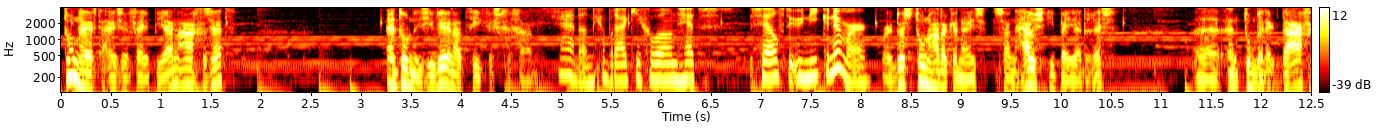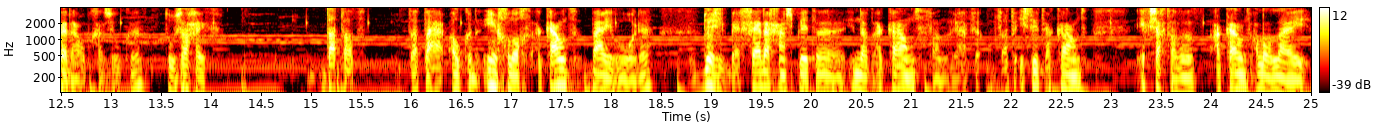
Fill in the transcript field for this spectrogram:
Toen heeft hij zijn VPN aangezet. En toen is hij weer naar Tweakers gegaan. Ja, dan gebruik je gewoon hetzelfde unieke nummer. Maar dus toen had ik ineens zijn huis-IP-adres. Uh, en toen ben ik daar verder op gaan zoeken. Toen zag ik dat, dat, dat daar ook een ingelogd account bij hoorde. Dus ik ben verder gaan spitten in dat account. Van ja, wat is dit account? Ik zag dat het account allerlei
